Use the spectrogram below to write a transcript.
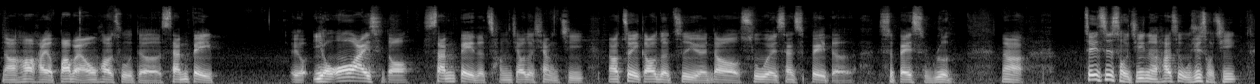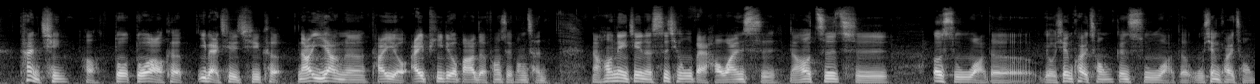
然后还有八百万画素的三倍，有有 OIS 的哦，三倍的长焦的相机，那最高的支援到数位三十倍的 Space Room。那这支手机呢，它是五 G 手机，它很轻，好多多少克？一百七十七克。然后一样呢，它有 IP68 的防水防尘，然后内建了四千五百毫安时，然后支持二十五瓦的有线快充跟十五瓦的无线快充。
